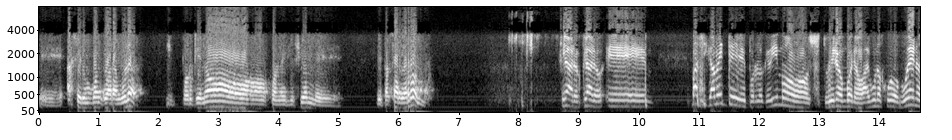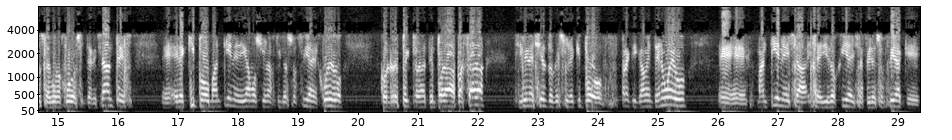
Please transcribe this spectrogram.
eh, hacer un buen cuadrangular. Y por qué no con la ilusión de, de pasar de ronda. Claro, claro. Eh, básicamente, por lo que vimos, tuvieron, bueno, algunos juegos buenos, algunos juegos interesantes. Eh, el equipo mantiene, digamos, una filosofía de juego con respecto a la temporada pasada. Si bien es cierto que es un equipo prácticamente nuevo, eh, mantiene esa, esa ideología esa filosofía que,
